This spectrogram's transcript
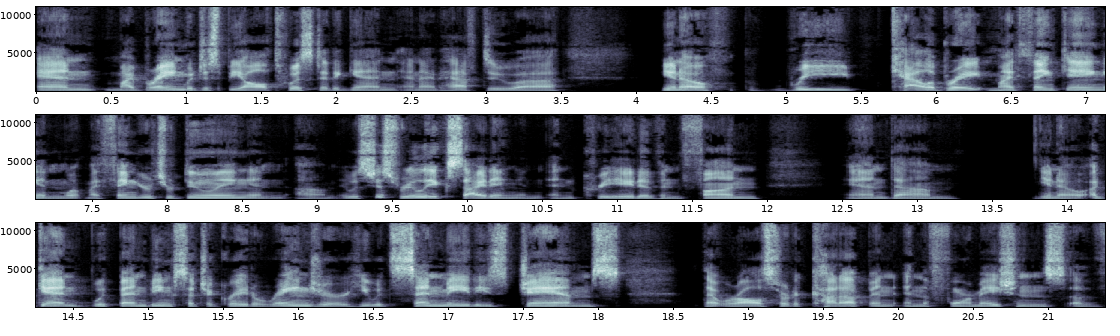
And my brain would just be all twisted again. And I'd have to, uh, you know, recalibrate my thinking and what my fingers were doing. And um, it was just really exciting and, and creative and fun. And, um, you know, again, with Ben being such a great arranger, he would send me these jams that were all sort of cut up in, in the formations of,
